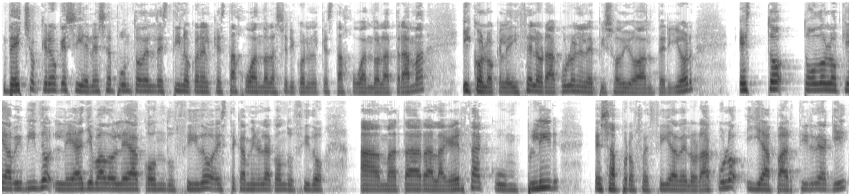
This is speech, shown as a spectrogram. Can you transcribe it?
De hecho, creo que sí, en ese punto del destino con el que está jugando la serie, con el que está jugando la trama y con lo que le dice el oráculo en el episodio anterior, esto, todo lo que ha vivido, le ha llevado, le ha conducido, este camino le ha conducido a matar a la Guerza, cumplir esa profecía del oráculo y a partir de aquí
